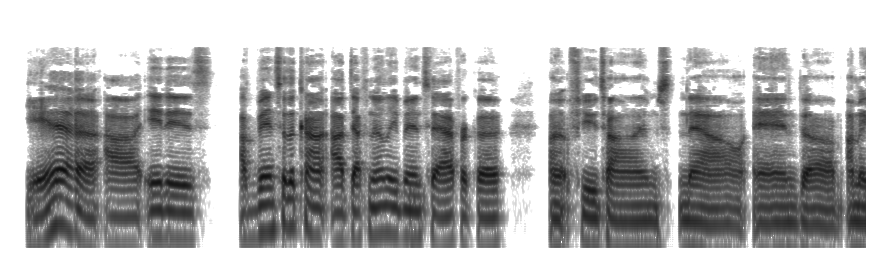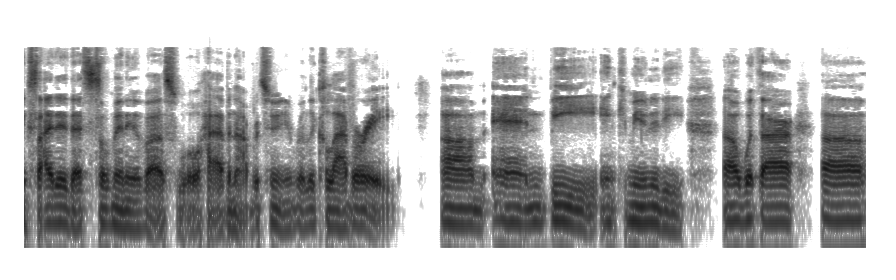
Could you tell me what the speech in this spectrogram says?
Yeah, uh, it is. I've been to the con. I've definitely been to Africa a few times now, and um, I'm excited that so many of us will have an opportunity to really collaborate um, and be in community uh, with our uh,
